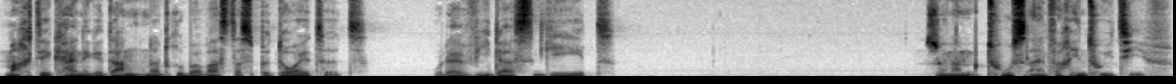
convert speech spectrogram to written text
Mach dir keine Gedanken darüber, was das bedeutet, oder wie das geht, sondern tu es einfach intuitiv.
